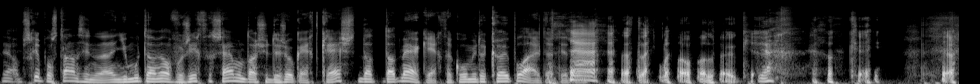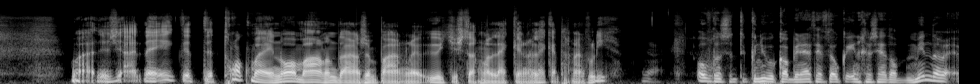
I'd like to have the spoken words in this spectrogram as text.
Ja, op Schiphol staan ze inderdaad. En je moet dan wel voorzichtig zijn, want als je dus ook echt crasht, dat, dat merk je echt. Dan kom je er kreupel uit. uit dit. Ja, dat lijkt me wel wel leuk, ja. Ja. Oké. Ja. Maar dus ja, nee, ik, het, het trok mij enorm aan om daar eens een paar eh, uurtjes te gaan lekker, lekker te gaan vliegen. Overigens, het nieuwe kabinet heeft ook ingezet op minder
